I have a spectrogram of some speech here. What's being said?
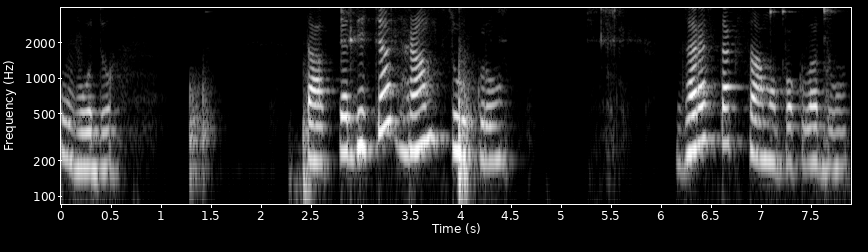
у воду. Так, 50 грам цукру. Зараз так само покладу.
